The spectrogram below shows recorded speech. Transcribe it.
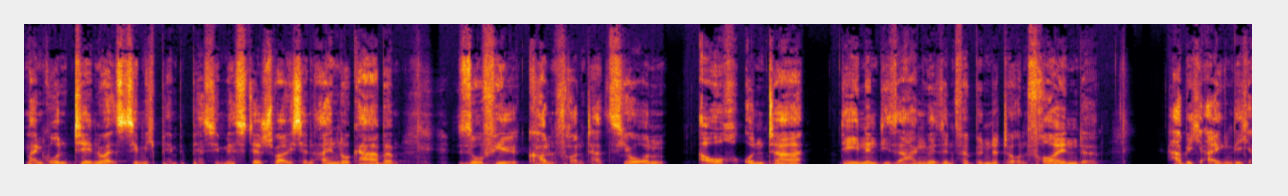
Mein Grundtenor ist ziemlich pessimistisch, weil ich den Eindruck habe, so viel Konfrontation, auch unter denen, die sagen, wir sind Verbündete und Freunde, habe ich eigentlich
